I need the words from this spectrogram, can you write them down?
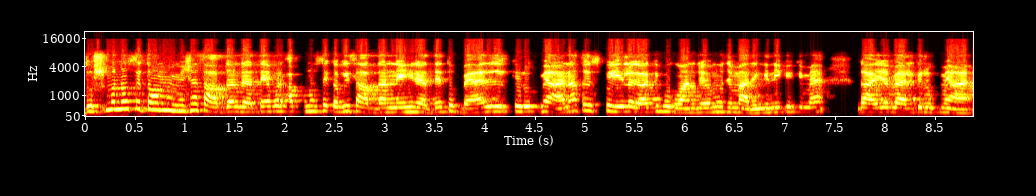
दुश्मनों से तो हम हमेशा सावधान रहते हैं पर अपनों से कभी सावधान नहीं रहते। तो बैल के रूप में आया ना तो इसको ये लगा कि भगवान जो है मुझे मारेंगे नहीं क्योंकि मैं गाय या बैल के रूप में आया,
